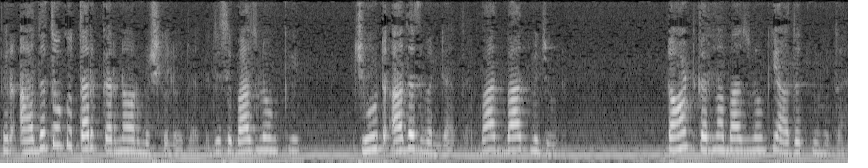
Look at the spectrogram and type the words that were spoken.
پھر عادتوں کو ترک کرنا اور مشکل ہو جاتا ہے۔ جیسے بعض لوگوں کی جھوٹ عادت بن جاتا ہے، بات بات میں جھوٹ۔ ٹانٹ کرنا بعض لوگوں کی عادت میں ہوتا ہے۔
